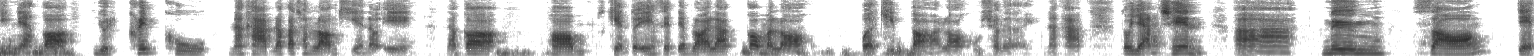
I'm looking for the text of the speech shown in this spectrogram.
ริงๆเนี่ยก็หยุดคลิปครูนะครับ แล้วก็ทดลองเขียนเอาเอง แล้วก็พอเขียนตัวเองเสร็จเรียบร้อยแล้ว ก็มารอเปิดคลิปต่อรอครูเฉลยนะครับ ตัวอย่างเช่นหนึ่งสองเจ็ด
